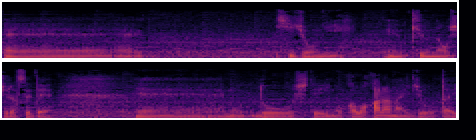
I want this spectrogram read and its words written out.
えー非常に急なお知らせで、えーもうどうしていいのかわからない状態っ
